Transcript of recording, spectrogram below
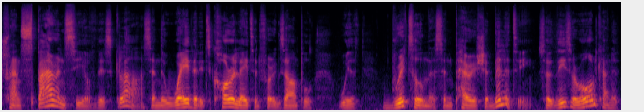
transparency of this glass and the way that it's correlated, for example, with brittleness and perishability? So, these are all kind of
